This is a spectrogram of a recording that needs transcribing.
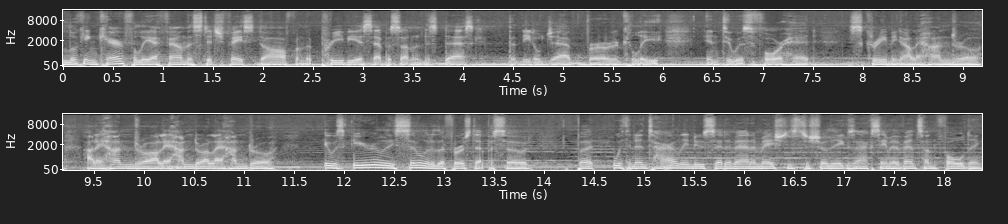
Looking carefully, I found the stitch faced doll from the previous episode on his desk, the needle jabbed vertically into his forehead, screaming Alejandro, Alejandro, Alejandro, Alejandro. It was eerily similar to the first episode, but with an entirely new set of animations to show the exact same events unfolding,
